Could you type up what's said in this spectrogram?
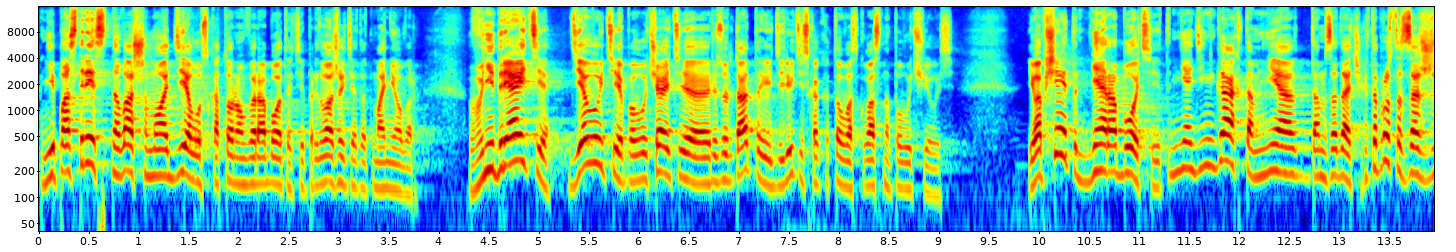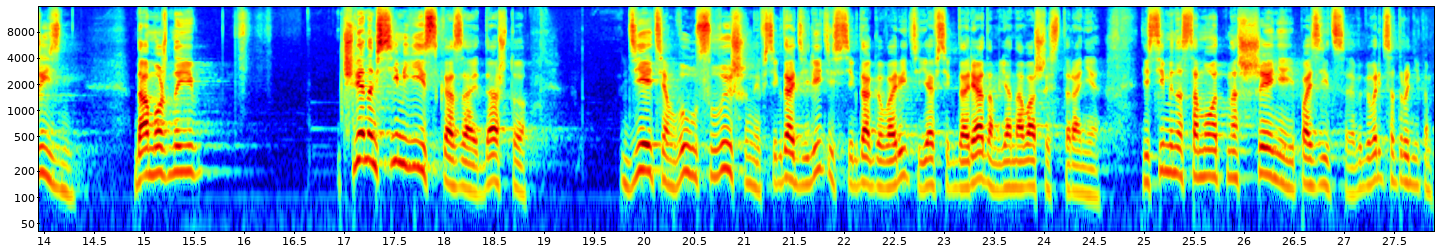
Непосредственно вашему отделу, с которым вы работаете, предложите этот маневр. Внедряйте, делайте, получайте результаты и делитесь, как это у вас классно получилось. И вообще это не о работе, это не о деньгах, там, не о там, задачах, это просто за жизнь. Да, можно и членам семьи сказать, да, что детям вы услышаны, всегда делитесь, всегда говорите, я всегда рядом, я на вашей стороне. Здесь именно само отношение и позиция. Вы говорите сотрудникам,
